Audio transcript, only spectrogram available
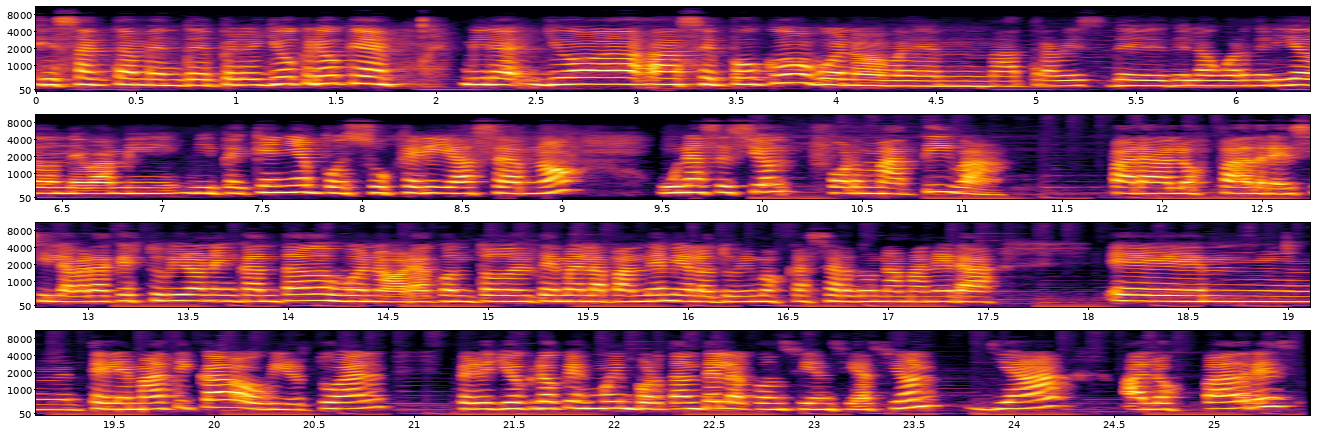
Exactamente, pero yo creo que, mira, yo hace poco, bueno, a través de, la guardería donde va mi, mi pequeña, pues sugerí hacer, ¿no? Una sesión formativa para los padres y la verdad que estuvieron encantados. Bueno, ahora con todo el tema de la pandemia lo tuvimos que hacer de una manera em, telemática o virtual, pero yo creo que es muy importante la concienciación ya a los padres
